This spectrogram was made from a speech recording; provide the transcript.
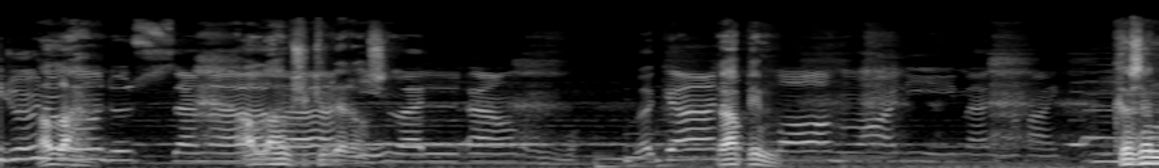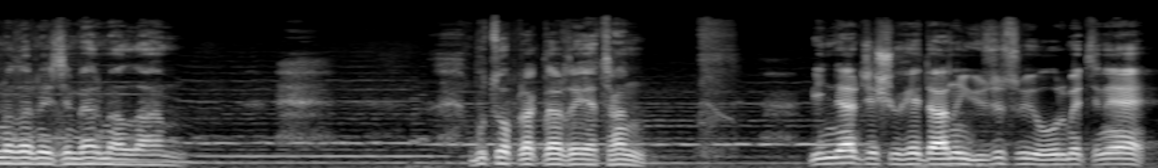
جنود Allah'ım, السماوات Allah'ım şükürler olsun. والأرض وكان Rabbim, الله عليما حكيما Kazanmalarına izin verme Allah'ım. Bu topraklarda yatan binlerce şühedanın yüzü suyu hürmetine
